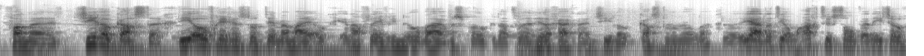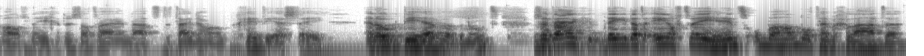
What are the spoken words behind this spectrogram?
van Girocaster. Die overigens door Tim en mij ook in aflevering 0 waren besproken. Dat we heel graag naar Girocaster wilden. Eh, ja, dat hij om 8 uur stond en iets over half 9. Dus dat waren inderdaad de tijden van GTST. En ook die hebben we benoemd. Dus uiteindelijk denk ik dat we één of twee hints onbehandeld hebben gelaten.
